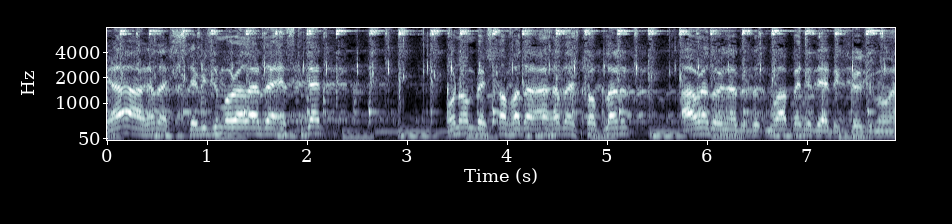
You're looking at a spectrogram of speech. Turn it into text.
Ya arkadaş işte bizim oralarda eskiden 10-15 kafadan arkadaş toplanıp avrat oynatırdık, muhabbet ederdik sözümüne.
